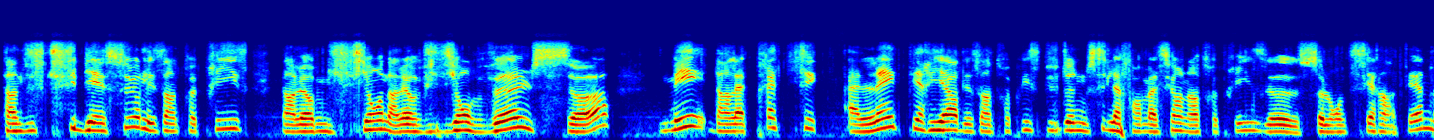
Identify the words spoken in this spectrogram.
Tandis qu'ici, bien sûr, les entreprises, dans leur mission, dans leur vision, veulent ça, mais dans la pratique, à l'intérieur des entreprises, puis je donne aussi de la formation en entreprise selon différents thèmes,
